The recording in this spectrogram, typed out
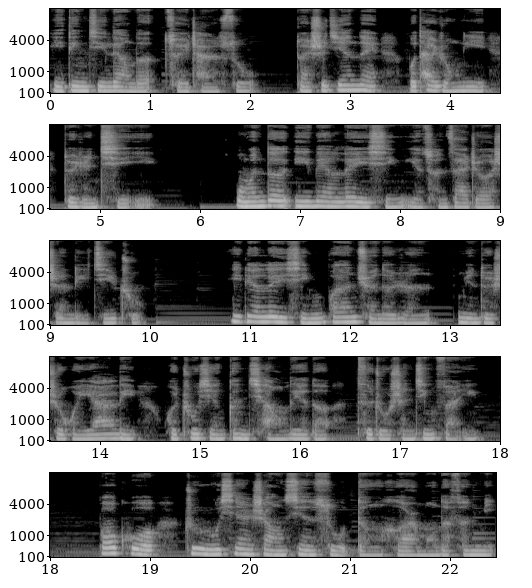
一定剂量的催产素，短时间内不太容易对人起疑。我们的依恋类型也存在着生理基础。依恋类型不安全的人，面对社会压力会出现更强烈的自主神经反应，包括诸如腺上腺素等荷尔蒙的分泌。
